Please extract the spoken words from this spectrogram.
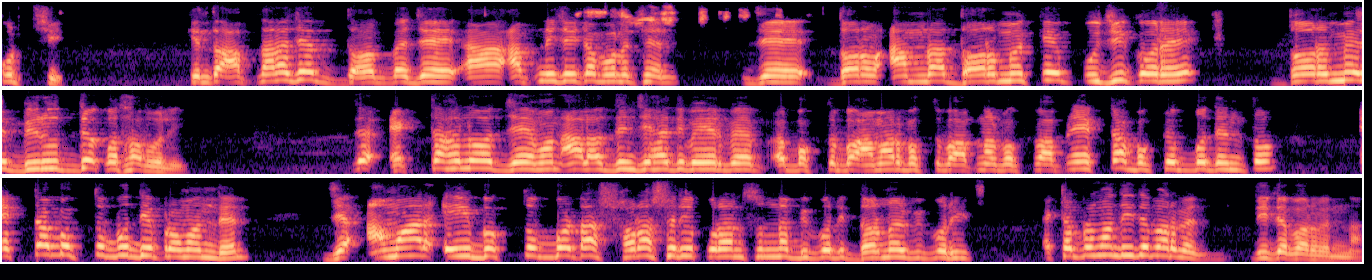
করছি। কিন্তু আপনারা যে যে আপনি যেটা বলেছেন যে ধর্ম আমরা ধর্মকে পুঁজি করে ধর্মের বিরুদ্ধে কথা বলি। যে একটা হলো যেমন আলাউদ্দিন জেহাদি ভাইয়ের বক্তব্য আমার বক্তব্য আপনার বক্তব্য আপনি একটা বক্তব্য দেন তো একটা বক্তব্য দিয়ে প্রমাণ দেন। যে আমার এই বক্তব্যটা সরাসরি কোরআন, সুন্নাহ বিপরীত, ধর্মের বিপরীত, একটা প্রমাণ দিতে পারবেন? দিতে পারবেন না।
